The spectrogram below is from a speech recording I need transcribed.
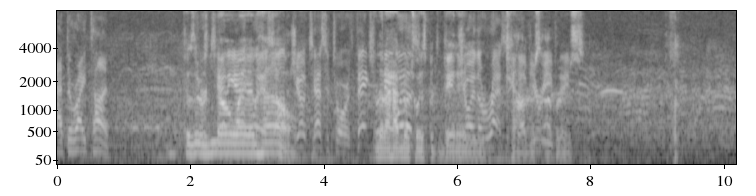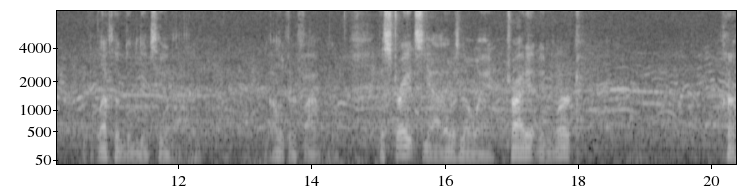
at the right time. Because there was no way in hell. Joe Thanks And then I had no choice but to get Enjoy in the rest of counters, your uppers. Left hook didn't do too bad. I only threw five of them. The straights, yeah, there was no way. Tried it, didn't work. Huh.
